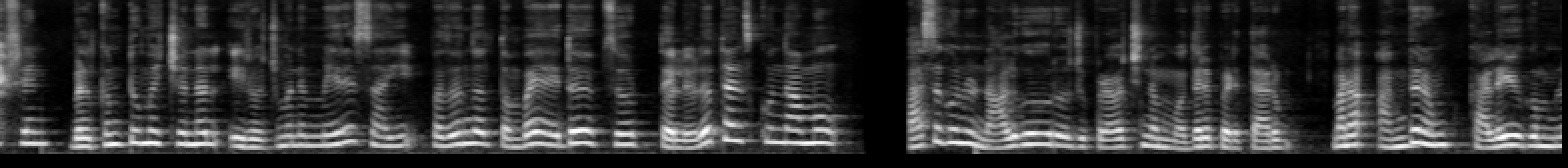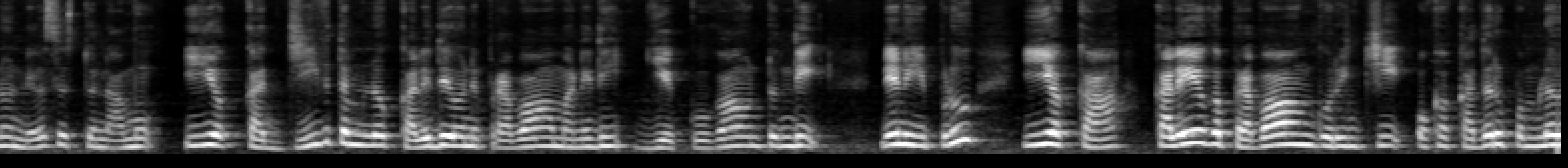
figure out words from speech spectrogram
Hi friend welcome to my channel. ఈరోజు మనం మేరే సాయి పది వందల తొంభై ఐదో ఎపిసోడ్ తెలుగులో తెలుసుకుందాము. వాసగును నాలుగవ రోజు ప్రవచనం మొదలు పెడతారు. మనం అందరం కలియుగంలో నివసిస్తున్నాము. ఈ యొక్క జీవితంలో కలిదేవుని ప్రభావం అనేది ఎక్కువగా ఉంటుంది. నేను ఇప్పుడు ఈ యొక్క కలియుగ ప్రభావం గురించి ఒక కథ రూపంలో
